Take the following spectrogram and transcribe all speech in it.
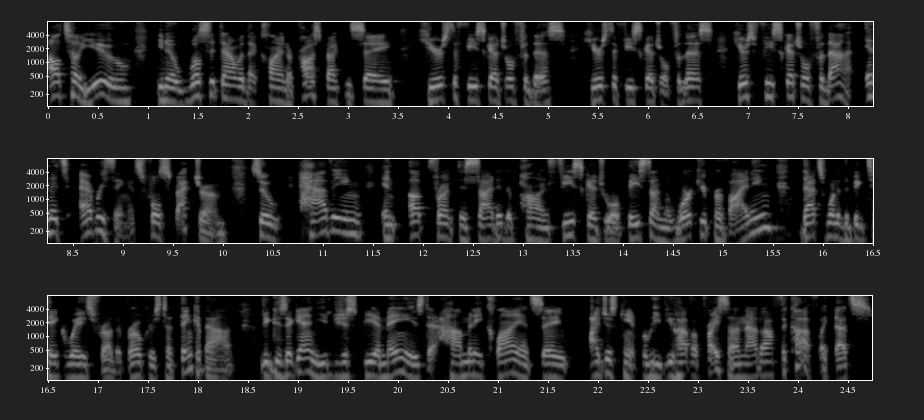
I'll tell you, you know, we'll sit down with that client or prospect and say, here's the fee schedule for this, here's the fee schedule for this, here's the fee schedule for that. And it's everything, it's full spectrum. So having an upfront decided upon fee schedule based on the work you're providing, that's one of the big takeaways for other brokers to think about. Because again, you'd just be amazed at how many clients say, I just can't believe you have a price on that off the cuff. Like that's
